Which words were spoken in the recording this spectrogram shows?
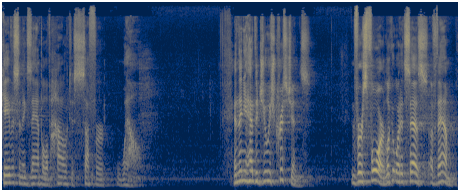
Gave us an example of how to suffer well. And then you have the Jewish Christians. In verse 4, look at what it says of them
